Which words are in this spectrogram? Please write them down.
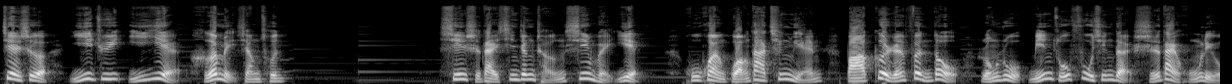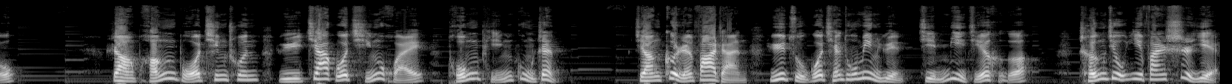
建设宜居宜业和美乡村。新时代新征程新伟业，呼唤广大青年把个人奋斗融入民族复兴的时代洪流，让蓬勃青春与家国情怀同频共振，将个人发展与祖国前途命运紧密结合，成就一番事业，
